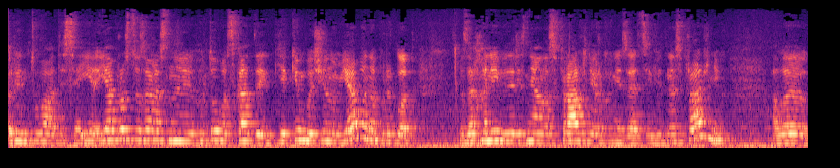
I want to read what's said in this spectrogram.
орієнтуватися. Я, просто зараз не готова сказати, яким би чином я би, наприклад, взагалі відрізняла справжні організації від несправжніх, але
